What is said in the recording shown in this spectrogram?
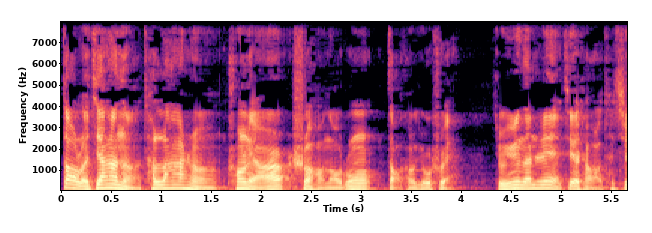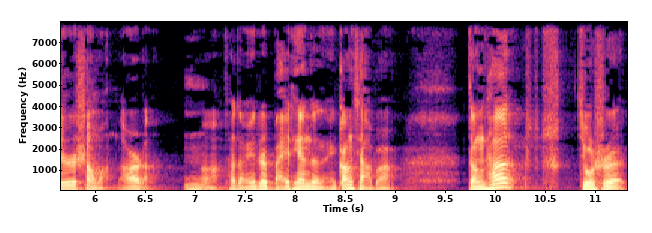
到了家呢，他拉上窗帘，设好闹钟，倒头就睡。就是因为咱之前也介绍了，他其实上晚班的啊，他等于这白天的等于刚下班，等他就是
